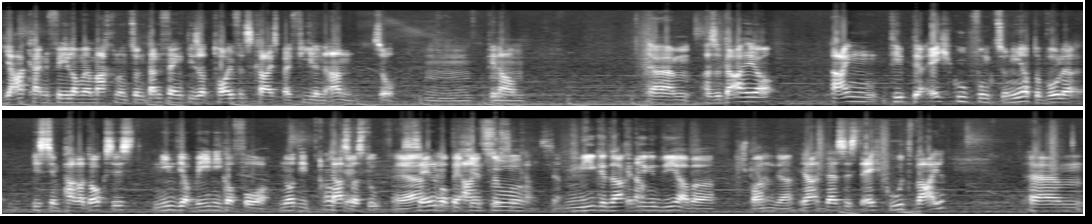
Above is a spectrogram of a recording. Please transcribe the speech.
ja keinen Fehler mehr machen und so. Und dann fängt dieser Teufelskreis bei vielen an. So. Genau. Ähm, also daher ein Tipp, der echt gut funktioniert, obwohl er ein bisschen paradox ist, nimm dir weniger vor. Nur die, das, Okay. was du Ja, selber beeinflussen so kannst. Ja. Nie gedacht Genau. irgendwie, aber spannend, ja. ja, das ist echt gut, weil ähm,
